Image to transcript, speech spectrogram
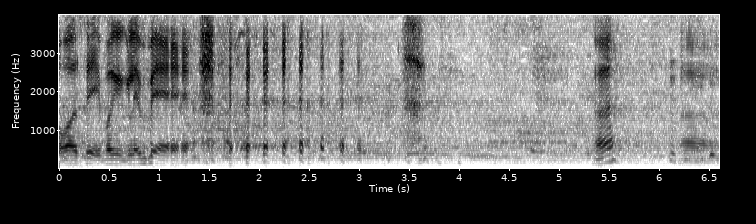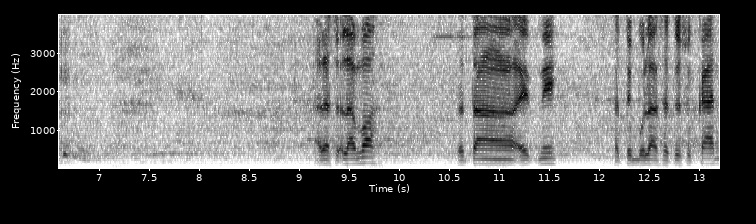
Orang sik pakai klemer Ha? Ha. Ada soalan apa? Tentang eh, ni. Satu bulan satu sukan.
